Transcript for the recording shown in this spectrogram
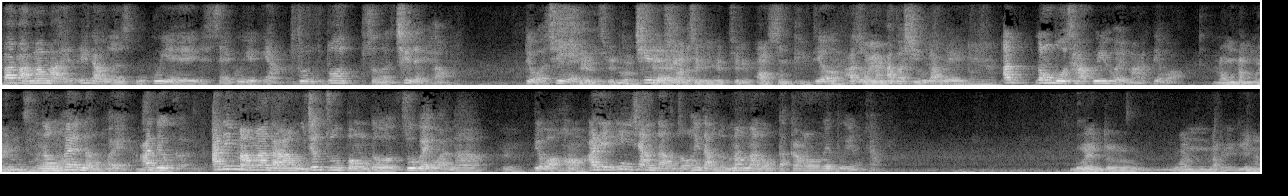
爸爸妈妈迄当阵有几个生几个囝，都都算了七个吼，对无七个，七个，啊一个。一个拍算去，对，啊就啊嘛是有六个，啊拢无差几岁嘛，对无？拢两岁两岁，两岁两岁，啊就。啊，恁妈妈当然负责煮饭，都煮袂完啊，对无？吼？啊，你印象当中，迄当阵妈妈拢逐工拢咧无闲啥？无闲就阮六个囡仔，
